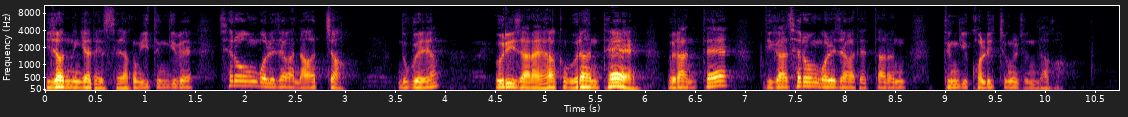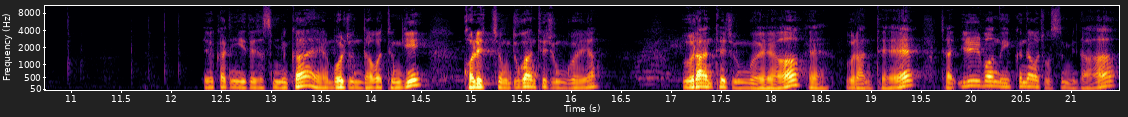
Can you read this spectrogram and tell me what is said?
이전 등기가 됐어요. 그럼 이 등기에 새로운 권리자가 나왔죠? 누구예요? 을이잖아요. 그럼 을한테, 을한테 네가 새로운 권리자가 됐다는 등기 권리증을 준다고. 여기까지 이해되셨습니까? 예, 뭘 준다고? 등기 권리증. 누구한테 준 거예요? 을한테 준 거예요. 예, 을한테. 자, 1번 등기 끝나고 좋습니다.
